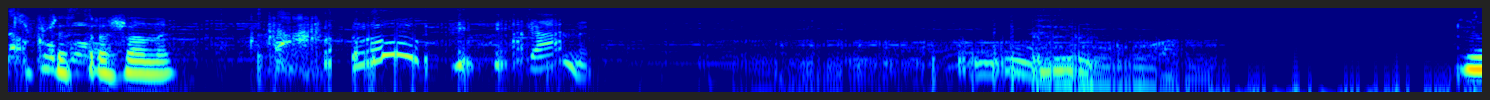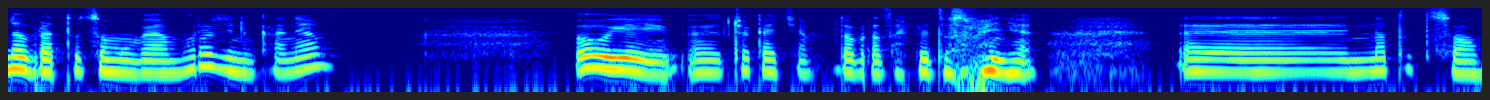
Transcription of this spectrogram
Taki przestraszony. Dobra, to co mówiłam? Rodzinka, nie? Ojej, e, czekajcie. Dobra, za chwilę to zmienię. E, no to co?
